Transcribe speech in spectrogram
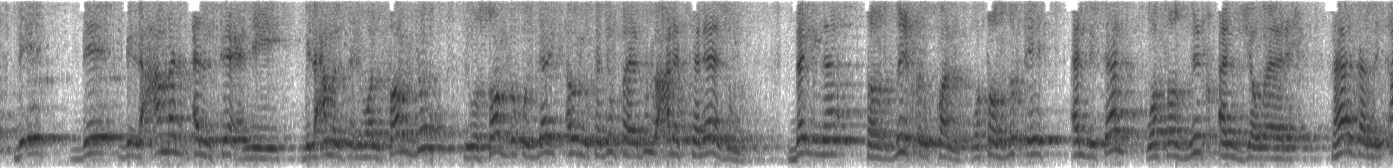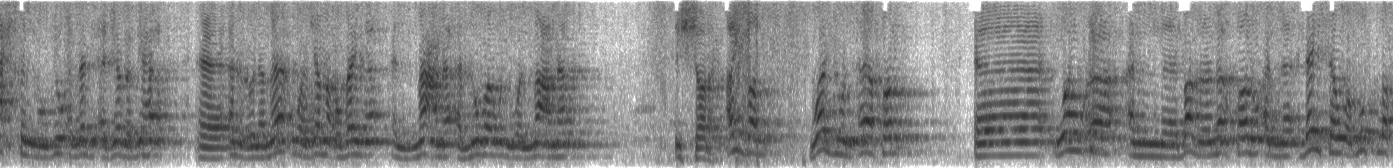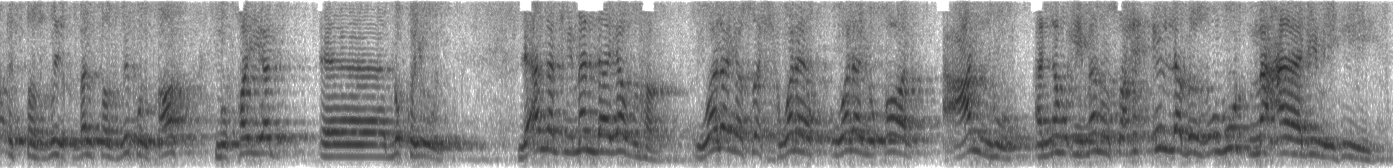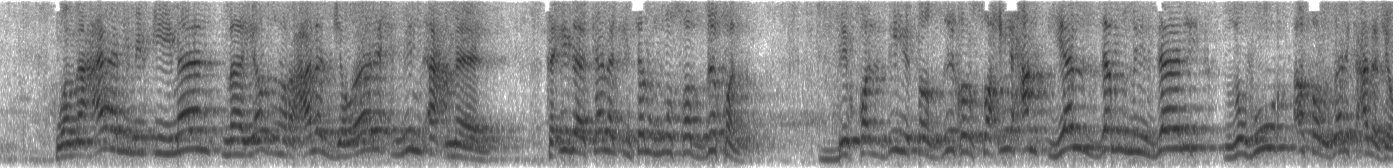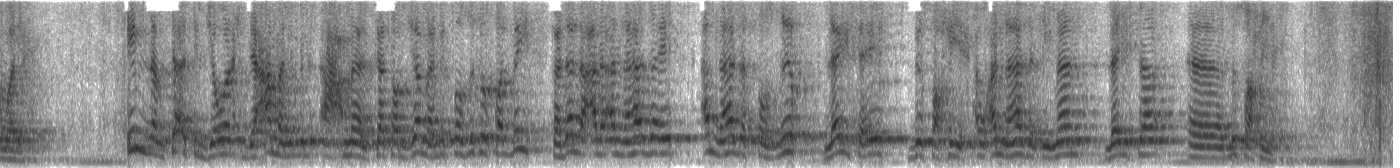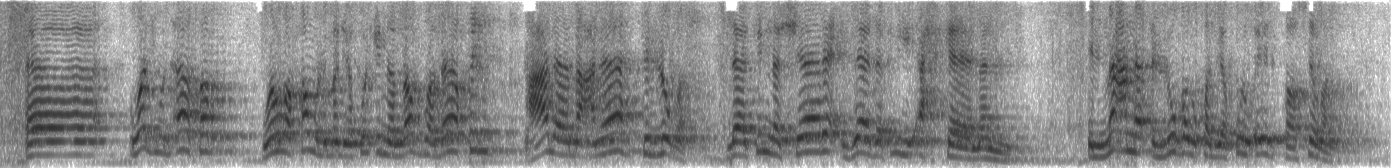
بالعمل الفعلي بالعمل الفعلي. والفرج يصدق ذلك أو يكذب فيدل على التلازم بين تصديق القلب وتصديق إيه؟ اللسان وتصديق الجوارح. فهذا من أحسن الوجوه الذي أجاب بها آه العلماء وجمعوا بين المعنى اللغوي والمعنى الشرعي. أيضا وجه آخر وهو أن بعض العلماء قالوا أن ليس هو مطلق التصديق بل تصديق خاص مقيد آه بقيود. لأن الإيمان لا يظهر ولا يصح ولا ولا يقال عنه أنه إيمان صحيح إلا بظهور معالمه. ومعالم الإيمان ما يظهر على الجوارح من أعمال. فإذا كان الإنسان مصدقا بقلبه تصديقا صحيحا يلزم من ذلك ظهور أثر ذلك على جوارحه إن لم تأتي الجوارح بعمل من الأعمال كترجمة للتصديق القلبي فدل على أن هذا إيه؟ أن هذا التصديق ليس إيه؟ بصحيح أو أن هذا الإيمان ليس آه بصحيح آه وجه آخر وهو قول من يقول إن اللفظ باق على معناه في اللغة لكن الشارع زاد فيه أحكاما المعنى اللغوي قد يكون إيه؟ قاصرا.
